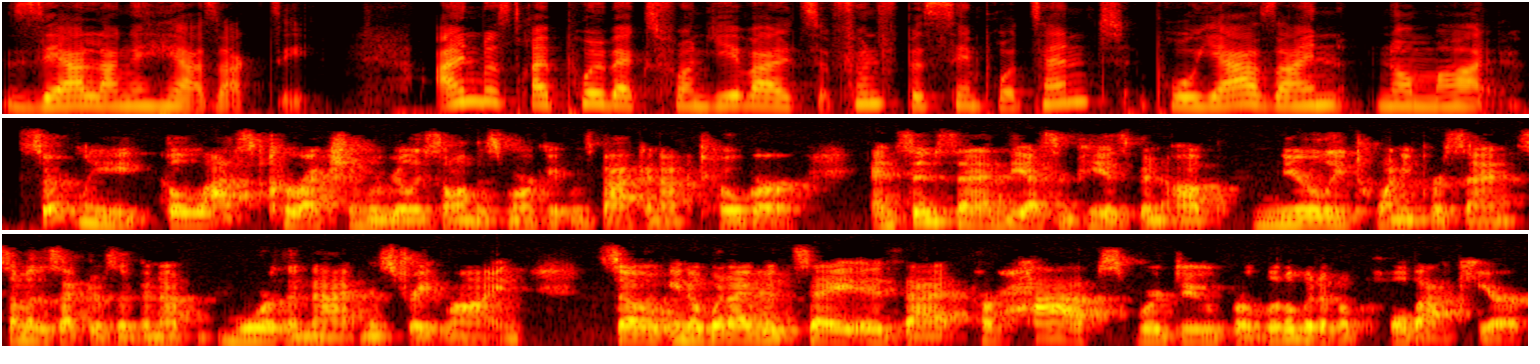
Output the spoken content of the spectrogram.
sehr lange her, sagt sie. Ein bis drei Pullbacks von jeweils fünf bis zehn Prozent pro Jahr seien normal. Certainly, the last correction we really saw in this market was back in October, and since then, the S&P has been up nearly 20%. Some of the sectors have been up more than that in a straight line. So, you know, what I would say is that perhaps we're due for a little bit of a pullback here.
